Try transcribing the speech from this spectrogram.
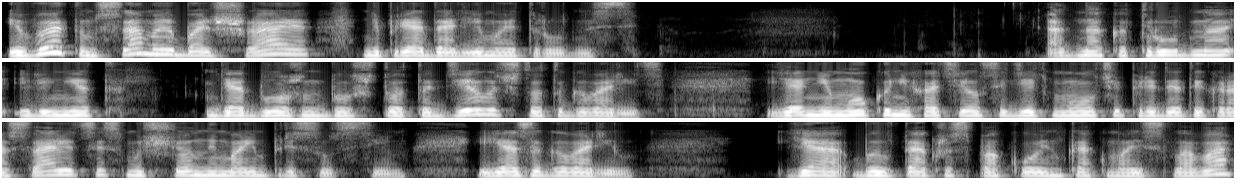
И в этом самая большая непреодолимая трудность. Однако трудно или нет, я должен был что-то делать, что-то говорить. Я не мог и не хотел сидеть молча перед этой красавицей, смущенной моим присутствием. И я заговорил. Я был так же спокоен, как мои слова,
